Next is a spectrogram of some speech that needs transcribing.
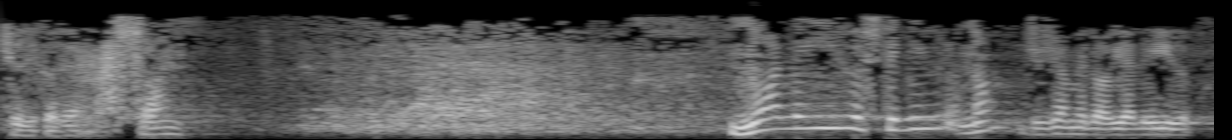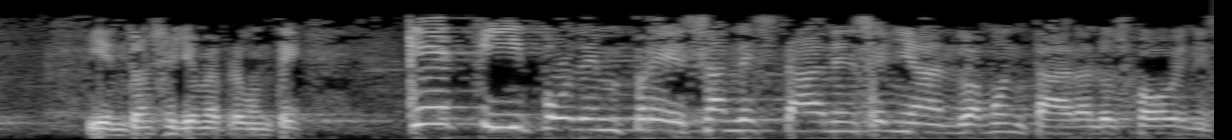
Yo digo, de razón. ¿No ha leído este libro? No, yo ya me lo había leído. Y entonces yo me pregunté, ¿qué tipo de empresas le están enseñando a montar a los jóvenes?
